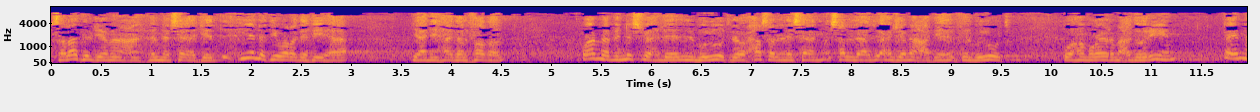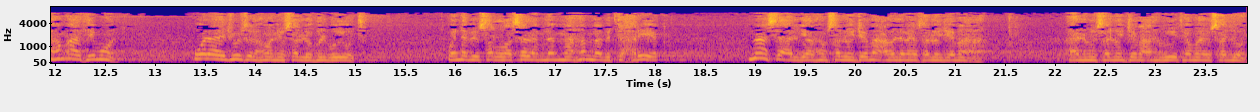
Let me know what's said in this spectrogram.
صلاة الجماعة في المساجد هي التي ورد فيها يعني هذا الفضل. وأما بالنسبة للبيوت لو حصل الإنسان صلى جماعة في البيوت وهم غير معذورين فإنهم آثمون. ولا يجوز لهم أن يصلوا في البيوت. والنبي صلى الله عليه وسلم لما هم بالتحريق ما سأل قال هم صلوا جماعة ولا ما يصلون جماعة؟ هل هم يصلون جماعة في البيوت أو ما يصلون؟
